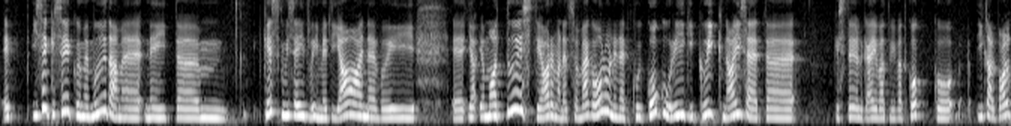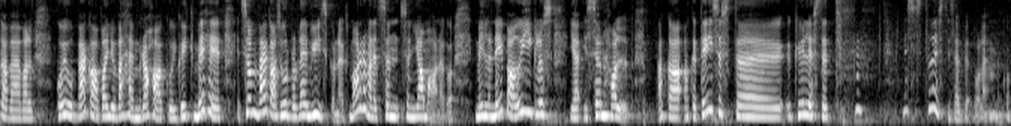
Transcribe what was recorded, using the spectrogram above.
et isegi see, kui me mõõdame neid ähm, keskmiseid või mediaane või ja, ja ma tõesti arvan, et see on väga oluline, et kui kogu riigi kõik naised kes tööl käivad, viivad kokku igal palgapäeval koju väga palju vähem raha kui kõik mehed. et see on väga suur probleem ühiskonna jaoks, ma arvan, et see on, see on jama nagu. meil on ebaõiglus ja, ja see on halb, aga, aga teisest äh, küljest, et mis siis tõesti seal peab olema nagu?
